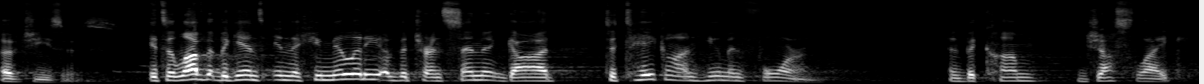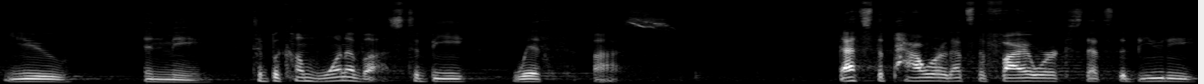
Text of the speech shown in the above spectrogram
of Jesus. It's a love that begins in the humility of the transcendent God to take on human form and become just like you and me, to become one of us, to be with us. That's the power, that's the fireworks, that's the beauty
